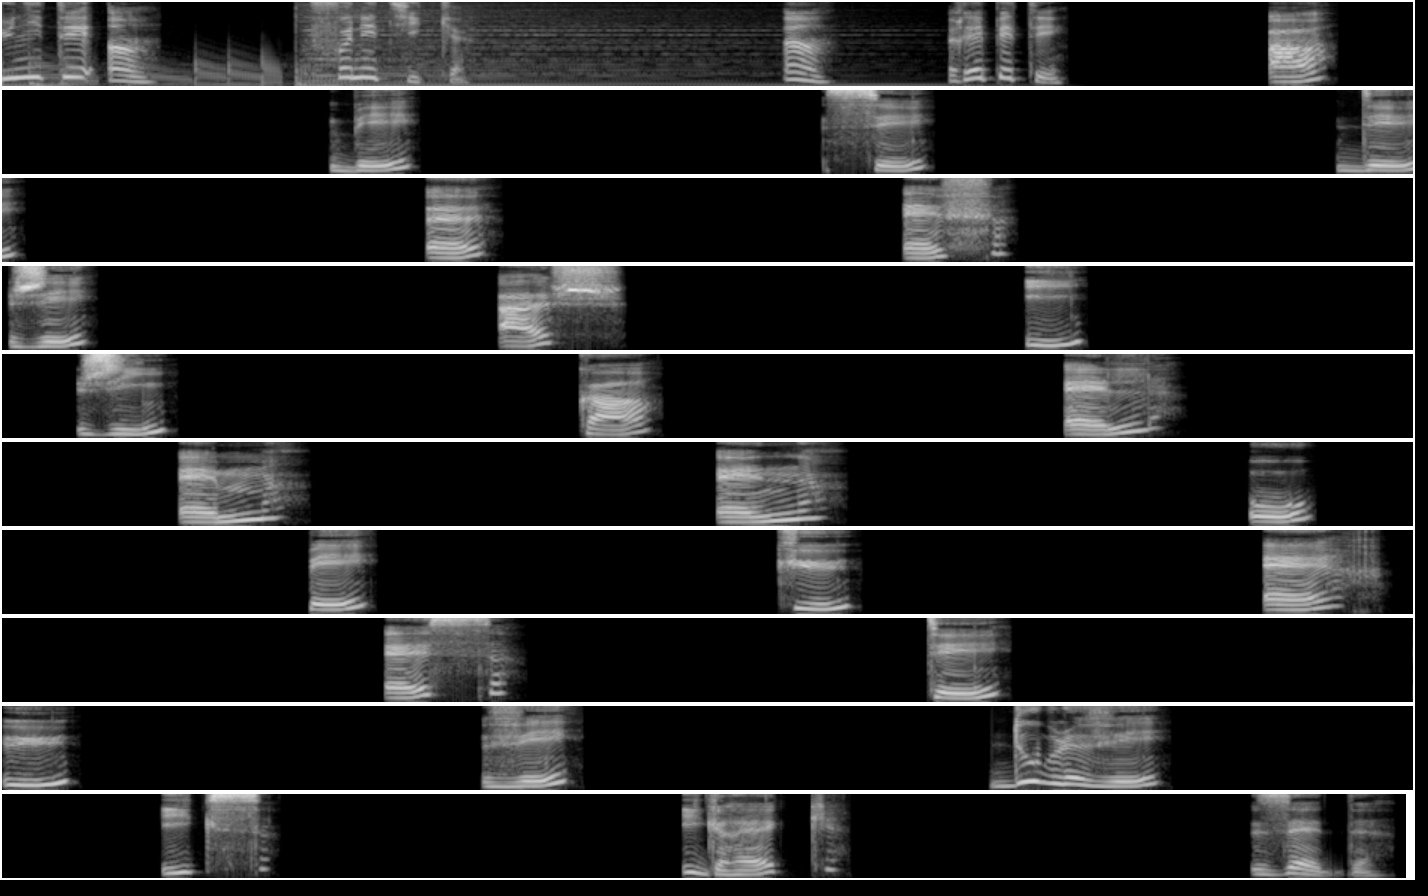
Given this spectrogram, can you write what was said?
Unité 1. Phonétique. 1. Répétez. A. B. C. D. E. F. G. H. I. J K L M N O P Q R S T U V W X Y Z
